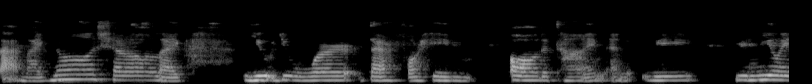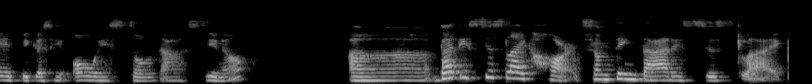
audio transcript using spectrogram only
that like no Cheryl like you you were there for him all the time and we we knew it because he always told us you know? Uh, but it's just like hard. Something that is just like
